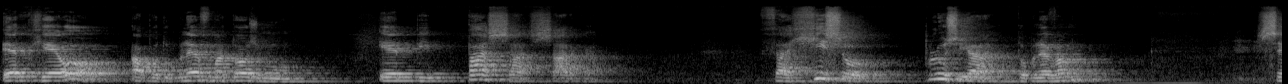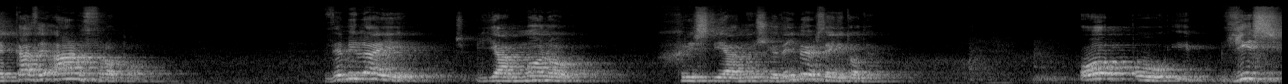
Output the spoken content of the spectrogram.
εκχαιώ από του πνεύματός μου επί πάσα σάρκα. Θα χύσω πλούσια το πνεύμα μου σε κάθε άνθρωπο. Δεν μιλάει για μόνο χριστιανούς, γιατί δεν είπε χριστιανοί τότε. Όπου η γης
